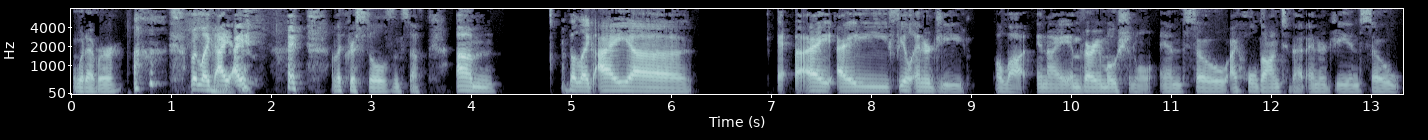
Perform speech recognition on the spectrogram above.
whatever. but like, I, I, I, the crystals and stuff. Um, but like, I, uh, I, I feel energy a lot and I am very emotional. And so I hold on to that energy. And so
